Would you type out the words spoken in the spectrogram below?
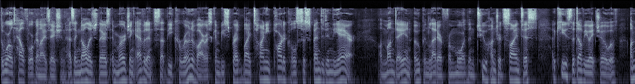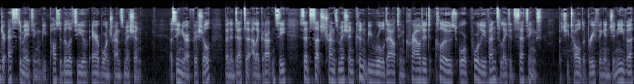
The World Health Organization has acknowledged there's emerging evidence that the coronavirus can be spread by tiny particles suspended in the air. On Monday, an open letter from more than 200 scientists accused the WHO of underestimating the possibility of airborne transmission. A senior official, Benedetta Allegranzi, said such transmission couldn't be ruled out in crowded, closed, or poorly ventilated settings, but she told a briefing in Geneva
